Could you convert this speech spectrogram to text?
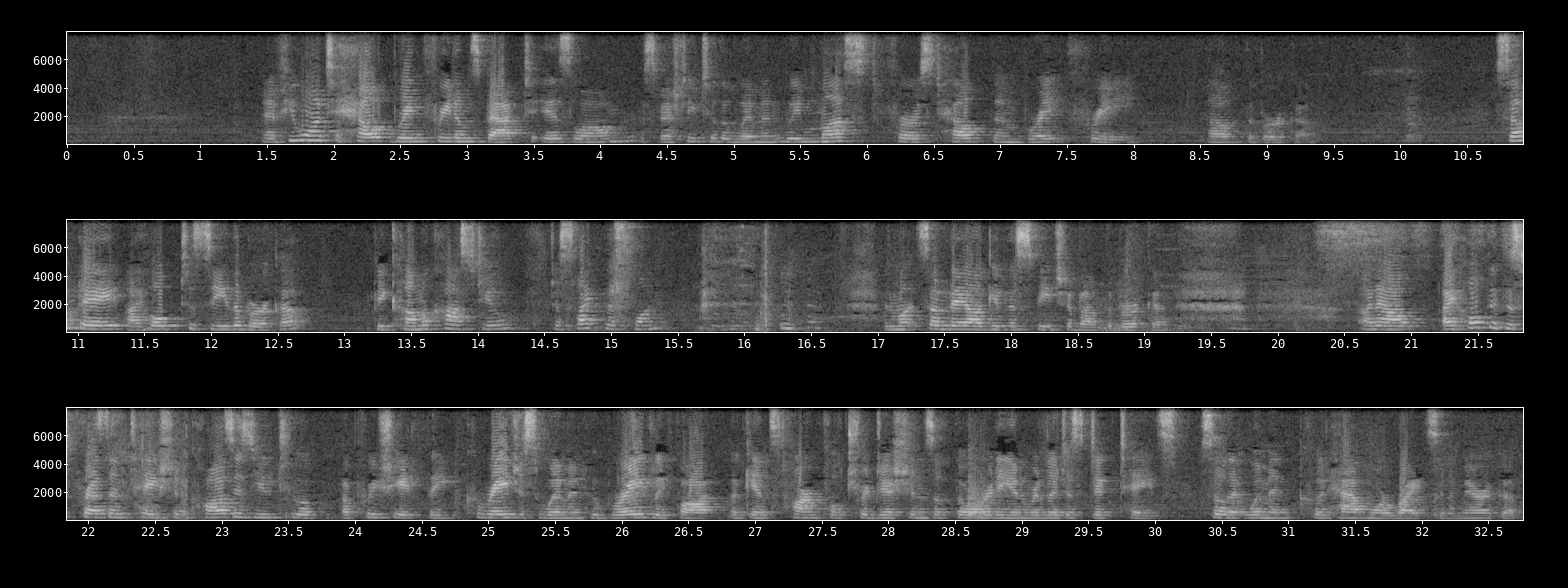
And if you want to help bring freedoms back to Islam, especially to the women, we must first help them break free of the burqa. Someday I hope to see the burqa become a costume, just like this one. And someday I'll give a speech about the burqa. Uh, now, I hope that this presentation causes you to appreciate the courageous women who bravely fought against harmful traditions, authority, and religious dictates so that women could have more rights in America.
